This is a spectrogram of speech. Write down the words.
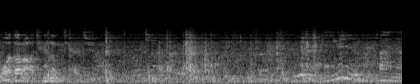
我到哪去弄钱去。那我一个人怎么办呢？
